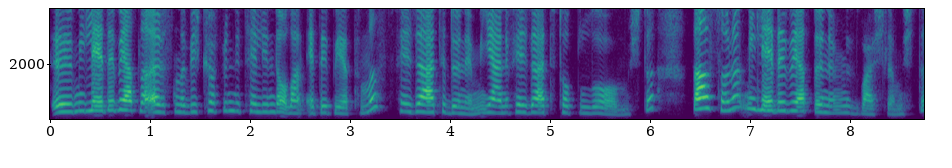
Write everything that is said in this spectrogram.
e, Milli Edebiyat'la arasında bir köprü niteliğinde olan edebiyatımız Fecaati dönemi yani Fecaati topluluğu olmuştu. Daha sonra Milli Edebiyat dönemimiz başlamıştı.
